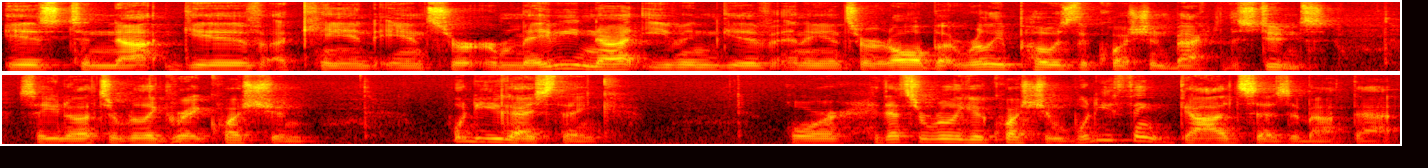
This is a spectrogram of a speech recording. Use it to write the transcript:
is to not give a canned answer or maybe not even give an answer at all, but really pose the question back to the students. Say, you know, that's a really great question. What do you guys think? Or, hey, that's a really good question. What do you think God says about that?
